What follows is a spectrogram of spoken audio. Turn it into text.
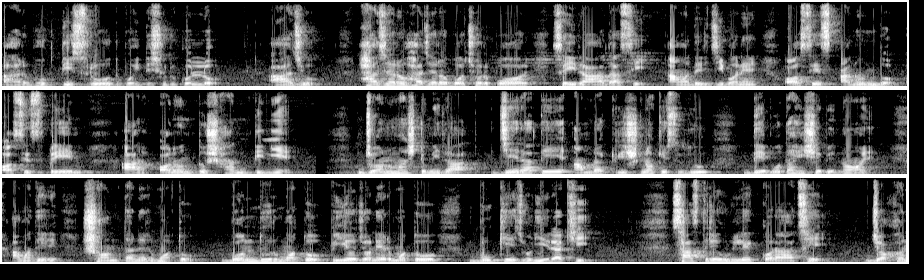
আর ভক্তি স্রোত বইতে শুরু করল। আজও হাজারো হাজারো বছর পর সেই রাত আসে। আমাদের জীবনে অশেষ আনন্দ, অশেষ প্রেম আর অনন্ত শান্তি নিয়ে। জন্মাষ্টমী রাত, যে রাতে আমরা কৃষ্ণকে শুধু দেবতা হিসেবে নয়, আমাদের সন্তানের মতো, বন্ধুর মতো, প্রিয়জনের মতো বুকে জড়িয়ে রাখি। শাস্ত্রে উল্লেখ করা আছে, যখন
